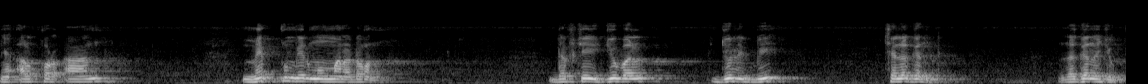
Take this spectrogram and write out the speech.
ne alquran mépp mbir mu mën a doon daf cay jubal jullit bi ca la gën la gën a jub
